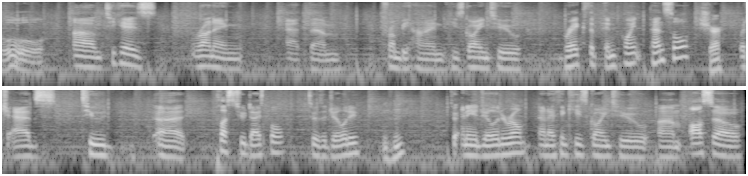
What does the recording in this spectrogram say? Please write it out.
Ooh. Um, TK's running at them from behind. He's going to break the pinpoint pencil, Sure. which adds two uh, plus two dice pool to his agility, Mhm. to any agility roll. And I think he's going to um, also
